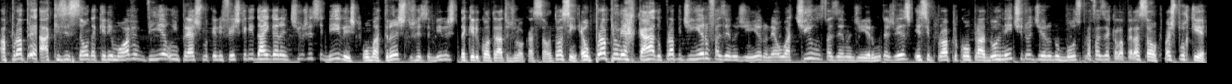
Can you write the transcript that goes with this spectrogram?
a própria aquisição daquele imóvel via um empréstimo que ele fez, que ele dá em garantia os recebíveis, ou uma tranche dos recebíveis daquele contrato de locação. Então, assim, é o próprio mercado, o próprio dinheiro fazendo dinheiro, né? O ativo fazendo dinheiro. Muitas vezes, esse próprio comprador nem tirou dinheiro do bolso para fazer aquela operação. Mas por quê?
